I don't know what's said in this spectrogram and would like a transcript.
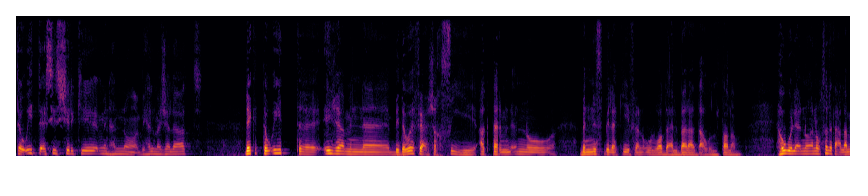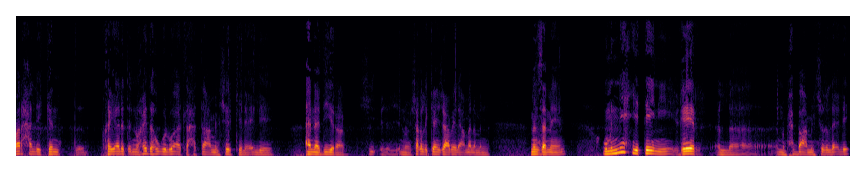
توقيت تأسيس شركة من هالنوع بهالمجالات. ليك التوقيت اجى من آه، بدوافع شخصية أكثر من إنه بالنسبة لكيف لنقول وضع البلد أو الطلب. هو لأنه أنا وصلت على مرحلة كنت تخيلت إنه هيدا هو الوقت لحتى أعمل شركة لإلي. أنا ديرة. إنه شغله كان جاي بالي أعملها من من زمان. ومن ناحية ثانية غير إنه بحب أعمل شغل لإلي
